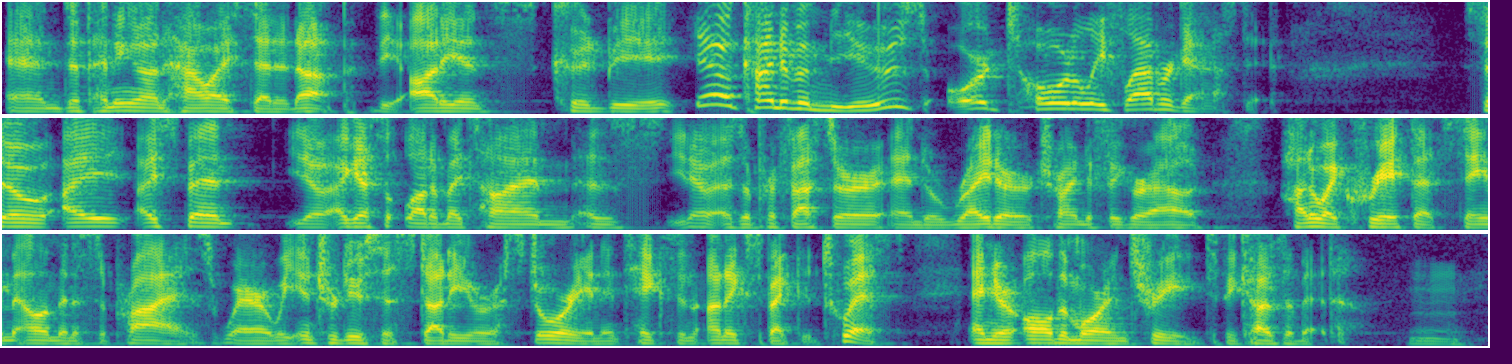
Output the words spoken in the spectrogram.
and depending on how I set it up, the audience could be, you know, kind of amused or totally flabbergasted. So I, I spent, you know, I guess a lot of my time as, you know, as a professor and a writer trying to figure out how do I create that same element of surprise where we introduce a study or a story and it takes an unexpected twist, and you're all the more intrigued because of it. Mm.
